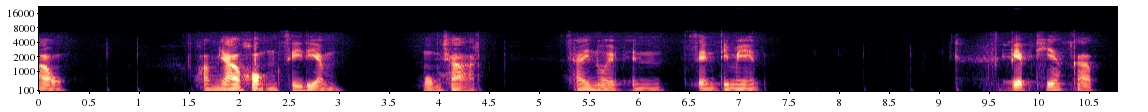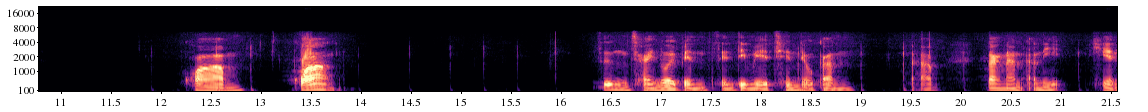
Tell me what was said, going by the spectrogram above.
าว ความยาวของสี่เหลี่ยม มุมฉาก ใช้หน่วยเป็นเซนติเมตร เปรียบเทียบกับ ความกว้าง ซึ่งใช้หน่วยเป็นเซนติเมตรเช่นเดียวกันนะครับ ดังนั้นอันนี้เขียน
